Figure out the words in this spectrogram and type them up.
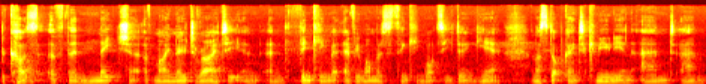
because of the nature of my notoriety and, and thinking that everyone was thinking, what's he doing here? And I stopped going to communion and um,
